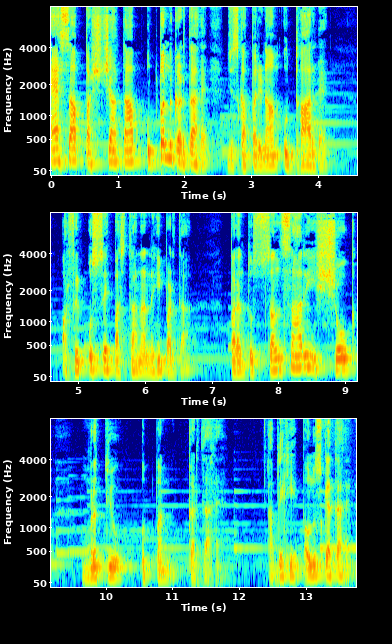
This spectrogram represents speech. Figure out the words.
ऐसा पश्चाताप उत्पन्न करता है, जिसका परिणाम उद्धार है, और फिर उससे पछताना नहीं पड़ता, परंतु संसारी शोक मृत्यु उत्पन्न करता है। अब देखिए, पौलुस कहता है,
